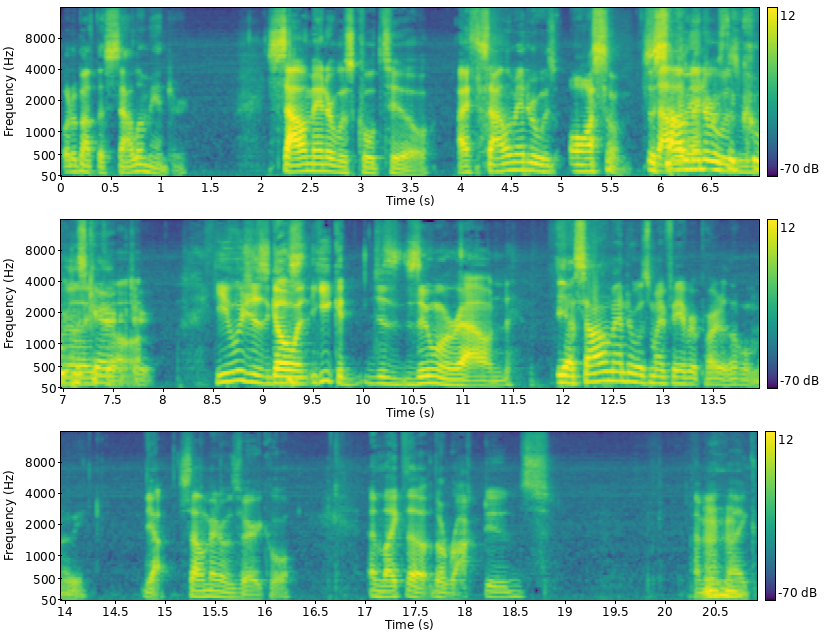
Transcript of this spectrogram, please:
What about the salamander? Salamander was cool too. I th- Salamander was awesome. The Salamander salamander, was, was the coolest really cool. character. he was just going. He could just zoom around. Yeah, salamander was my favorite part of the whole movie. Yeah, Salamander was very cool, and like the the rock dudes. I mean, Mhm. like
